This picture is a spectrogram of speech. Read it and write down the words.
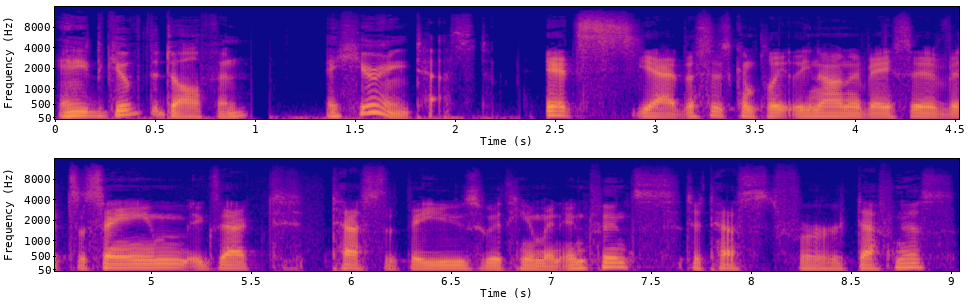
And he'd give the dolphin a hearing test. It's, yeah, this is completely non invasive. It's the same exact test that they use with human infants to test for deafness.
